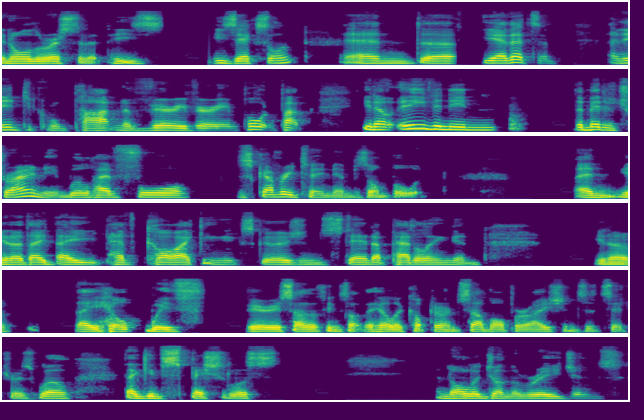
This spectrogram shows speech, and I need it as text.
and all the rest of it. He's he's excellent, and uh, yeah, that's a, an integral part and a very very important part. You know, even in the Mediterranean, we'll have four discovery team members on board, and you know they they have kayaking excursions, stand up paddling, and you know they help with various other things like the helicopter and sub operations, etc. As well, they give specialists knowledge on the regions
